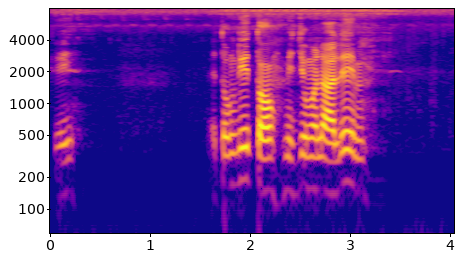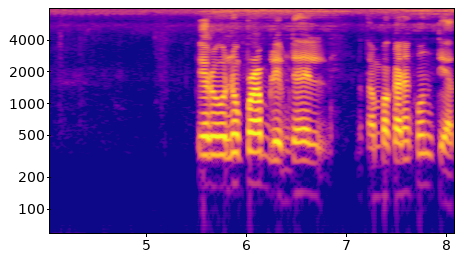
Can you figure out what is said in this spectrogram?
Okay? Itong dito, medyo malalim. Pero no problem dahil natambak ka ng konti at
